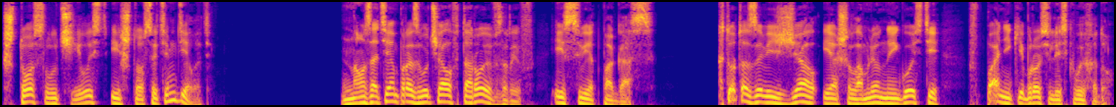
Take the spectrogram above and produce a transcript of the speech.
что случилось и что с этим делать. Но затем прозвучал второй взрыв, и свет погас. Кто-то завизжал, и ошеломленные гости в панике бросились к выходу.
